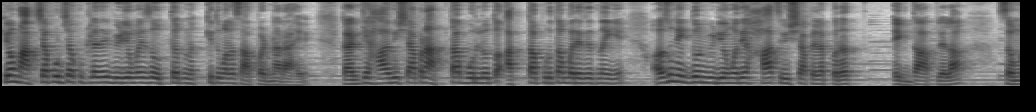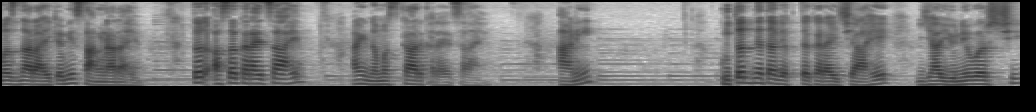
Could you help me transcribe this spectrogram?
किंवा मागच्या पुढच्या कुठल्या तरी व्हिडिओमध्ये उत्तर नक्की तुम्हाला सापडणार आहे. कारण की हा विषय आपण आत्ता बोललो तो आत्तापुरता मर्यादित नाही आहे अजून एक दोन व्हिडिओमध्ये हाच विषय आपल्याला परत एकदा आपल्याला समजणार आहे किंवा मी सांगणार आहे. तर असं करायचं आहे आणि नमस्कार करायचा आहे. आणि कृतज्ञता व्यक्त करायची आहे ह्या युनिवर्सची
